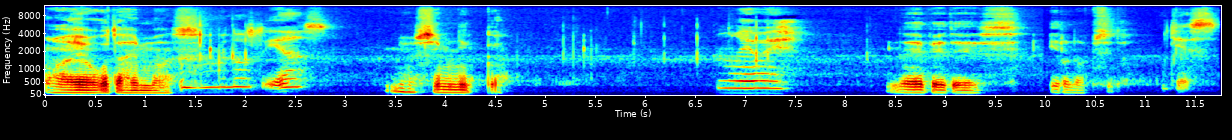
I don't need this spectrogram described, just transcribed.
Ohayou gozaimasu. Buenos días. 몇 시입니까? Nueve. 네베 데스. 일어납시다. Yes.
